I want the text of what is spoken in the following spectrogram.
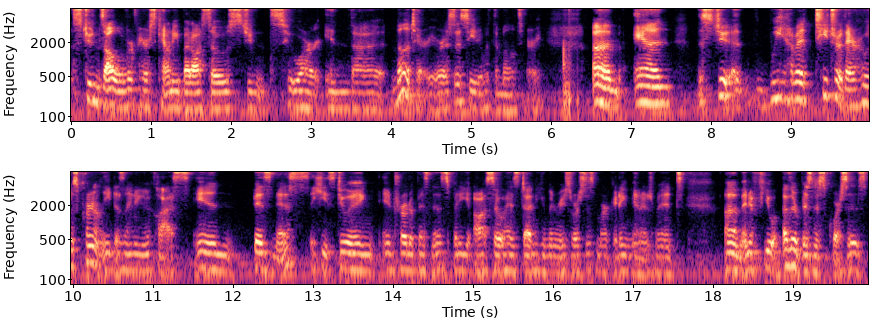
students all over Pierce County, but also students who are in the military or associated with the military. Um, and the stu- we have a teacher there who is currently designing a class in business. He's doing intro to business, but he also has done human resources marketing management um, and a few other business courses.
